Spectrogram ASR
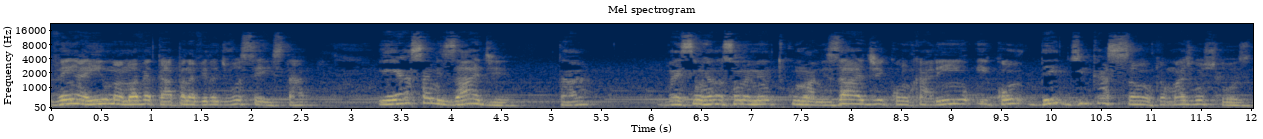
vem aí uma nova etapa na vida de vocês, tá? E essa amizade, tá? Vai ser um relacionamento com amizade, com carinho e com dedicação, que é o mais gostoso.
